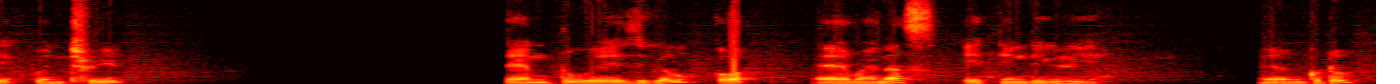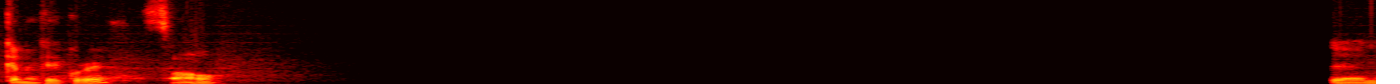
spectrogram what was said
eight point three tan two A equal cot A minus eighteen degree এই অংকটো কেনেকৈ কৰে চাওঁ টেন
